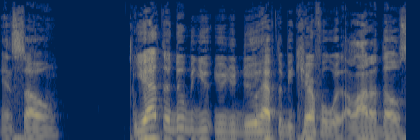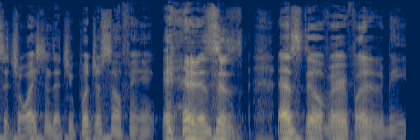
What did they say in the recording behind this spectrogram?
And so you have to do you, you you do have to be careful with a lot of those situations that you put yourself in. it's just that's still very funny to me.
